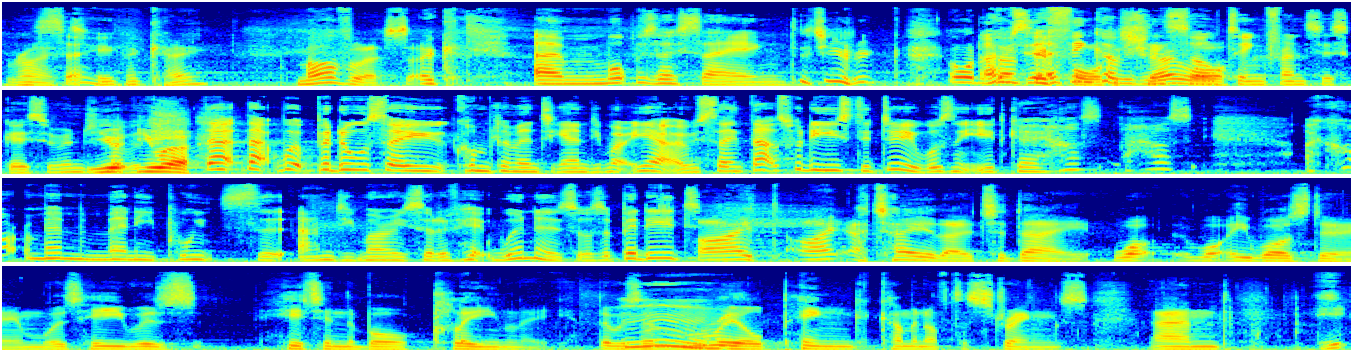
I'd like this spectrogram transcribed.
Right. So- Okay. Marvelous. Okay. Um, what was I saying? Did you? Rec- did I, was, I think I was show, or- insulting Francisco Cerundolo. You- you were- that that, but also complimenting Andy Murray. Yeah, I was saying that's what he used to do, wasn't it? You'd go, how's how's. I can't remember many points that Andy Murray sort of hit winners, or so, but he'd. I, I, I tell you though, today what what he was doing was he was hitting the ball cleanly. There was Mm. a real ping coming off the strings, and he.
